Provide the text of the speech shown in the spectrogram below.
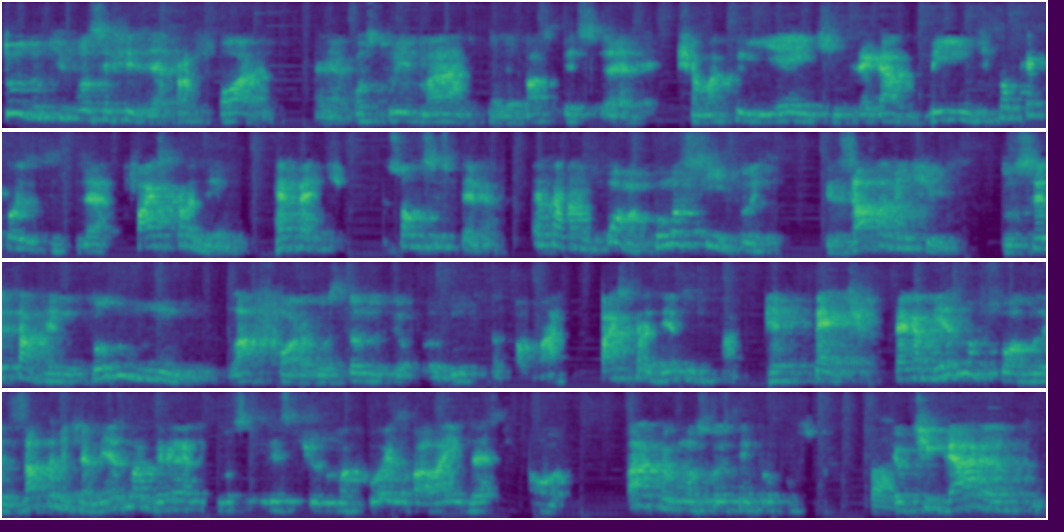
tudo que você fizer para fora, é, construir marca, levar as pessoas, é, chamar cliente, entregar brinde, qualquer coisa que você fizer, faz para dentro. Repete. É só você esperar. Aí o cara fala, pô, mas como assim? Eu falei, exatamente isso. Se você está vendo todo mundo lá fora gostando do teu produto, da tua marca, faz para dentro de fato. Repete. Pega a mesma fórmula, exatamente a mesma grana que você investiu numa coisa, vai lá e investe em outra. Claro que algumas coisas têm proporção. Claro. Eu te garanto,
